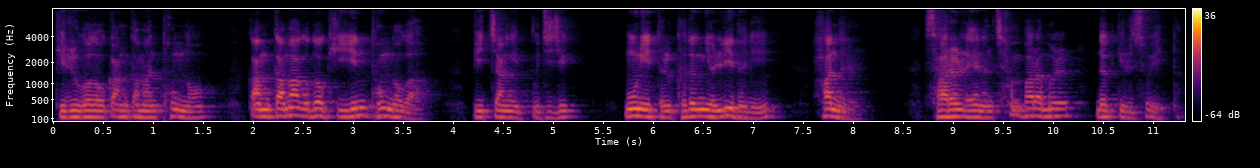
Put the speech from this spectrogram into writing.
길고도 깜깜한 통로, 깜깜하고도 긴 통로가 빗장이 뿌지직 문이 덜커덕 열리더니 하늘, 살을 내는 찬바람을 느낄 수 있다.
